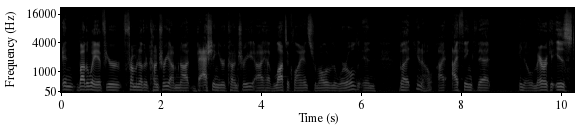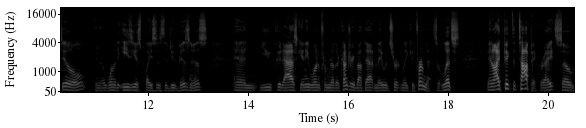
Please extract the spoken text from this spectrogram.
and by the way, if you're from another country, I'm not bashing your country. I have lots of clients from all over the world. And, but, you know, I, I think that, you know, America is still, you know, one of the easiest places to do business. And you could ask anyone from another country about that, and they would certainly confirm that. So let's, and I picked the topic, right? So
